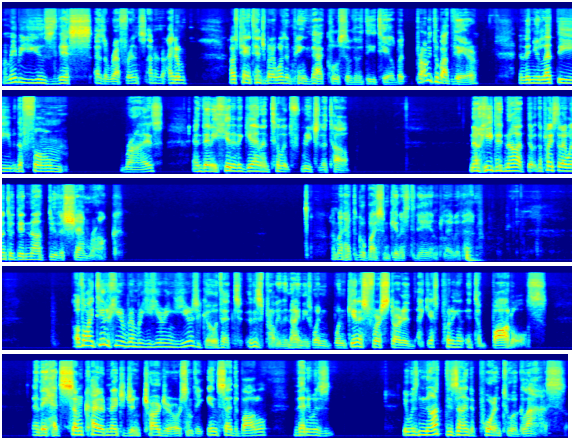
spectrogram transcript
or maybe you use this as a reference. I don't know. I don't. I was paying attention, but I wasn't paying that close to the detail. But probably to about there, and then you let the the foam rise, and then he hit it again until it reached the top. Now he did not. The, the place that I went to did not do the shamrock. I might have to go buy some Guinness today and play with that. Although I did hear, remember you hearing years ago that this is probably the 90s when when Guinness first started, I guess, putting it into bottles, and they had some kind of nitrogen charger or something inside the bottle that it was it was not designed to pour into a glass,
